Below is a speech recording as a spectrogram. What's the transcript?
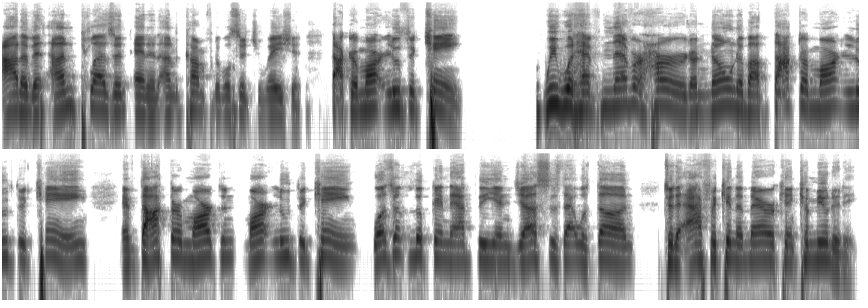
out of an unpleasant and an uncomfortable situation. Dr. Martin Luther King, we would have never heard or known about Dr. Martin Luther King if Dr. Martin Martin Luther King wasn't looking at the injustice that was done to the African American community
